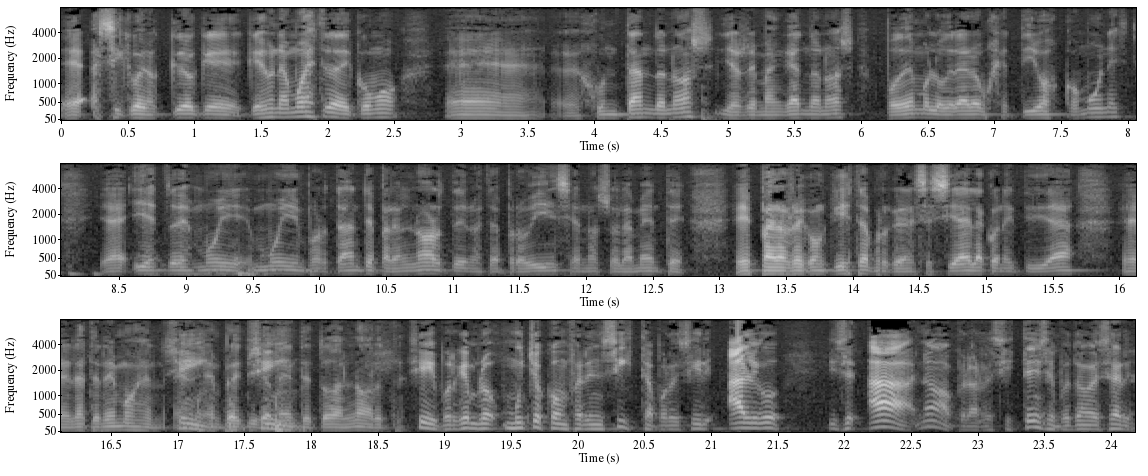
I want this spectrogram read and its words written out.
Eh, así que bueno, creo que, que es una muestra de cómo eh, juntándonos y remangándonos podemos lograr objetivos comunes y esto es muy muy importante para el norte de nuestra provincia no solamente para Reconquista porque la necesidad de la conectividad eh, la tenemos en, prácticamente todo el norte sí por ejemplo muchos conferencistas por decir algo dicen ah no pero la resistencia pues tengo que hacer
